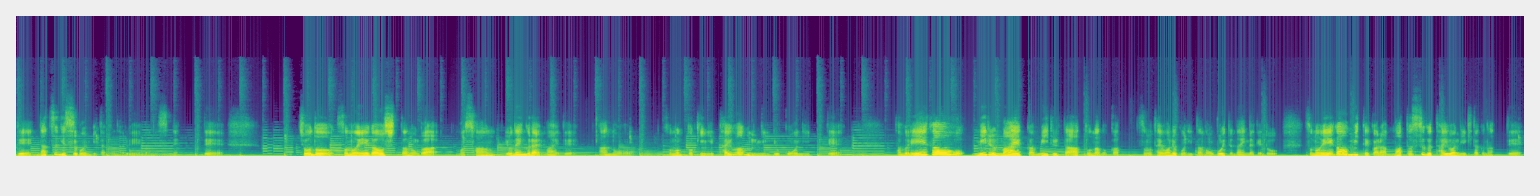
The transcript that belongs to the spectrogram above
で夏にすごい見たくなる映画ですねでちょうどその映画を知ったのが、まあ、3 4年ぐらい前であのその時に台湾に旅行に行って多分映画を見る前か見るた後なのかその台湾旅行に行ったのは覚えてないんだけどその映画を見てからまたすぐ台湾に行きたくなって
